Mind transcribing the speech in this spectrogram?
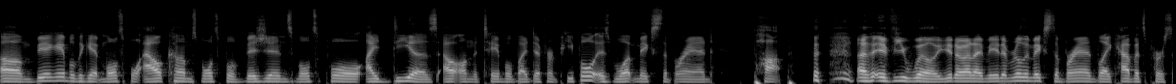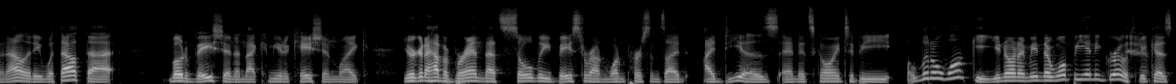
Um, being able to get multiple outcomes, multiple visions, multiple ideas out on the table by different people is what makes the brand pop, if you will. You know what I mean? It really makes the brand like have its personality. Without that motivation and that communication, like you're going to have a brand that's solely based around one person's ideas and it's going to be a little wonky you know what i mean there won't be any growth yeah. because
